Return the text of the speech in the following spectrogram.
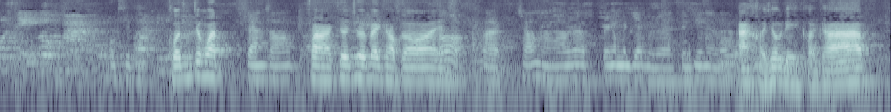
หกสิบครับคนจังหวัดแซงซ้อมฝากเชิญชวนแฟนคลับหน่อย ก็ฝากช่องหาเราเป็นกำลังใจให้ผมเลยเต็มที่แน่นอน อะขอโชคดีขอบคุณครับ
